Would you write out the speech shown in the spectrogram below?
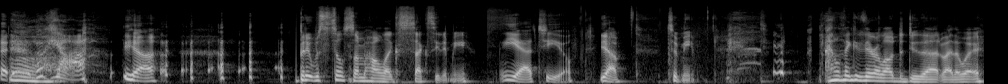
Yeah. yeah. But it was still somehow like sexy to me. Yeah, to you. Yeah, to me. I don't think they're allowed to do that, by the way.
